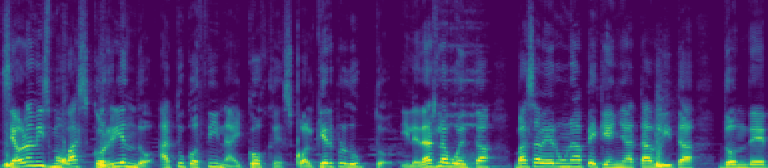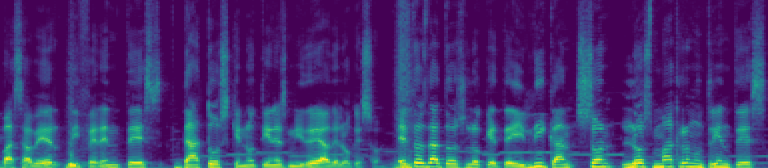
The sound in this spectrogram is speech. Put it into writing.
Si ahora mismo vas corriendo a tu cocina y coges cualquier producto y le das la vuelta, vas a ver una pequeña tablita donde vas a ver diferentes datos que no tienes ni idea de lo que son. Estos datos lo que te indican son los macronutrientes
